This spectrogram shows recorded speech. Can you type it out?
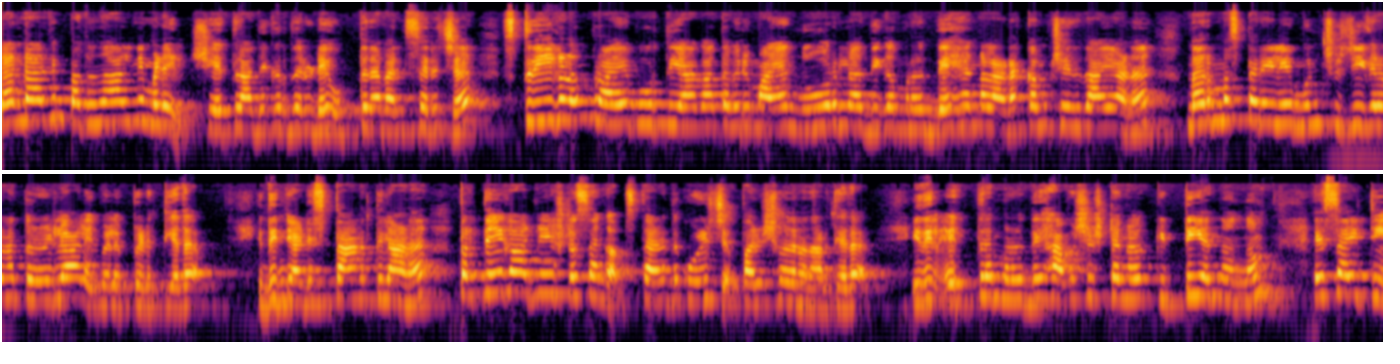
രണ്ടായിരത്തി പതിനാലിനുമിടയിൽ ക്ഷേത്രാധികൃതരുടെ ഉത്തരവനുസരിച്ച് സ്ത്രീകളും പ്രായപൂർത്തിയാകാത്തവരുമായ നൂറിലധികം മൃതദേഹങ്ങൾ അടക്കം ചെയ്തതായാണ് ധർമ്മസ്ഥലയിലെ മുൻ ശുചീകരണ തൊഴിലാളി വെളിപ്പെടുത്തിയത്. ഇതിന്റെ അടിസ്ഥാനത്തിലാണ് പ്രത്യേക അന്വേഷണ സംഘം സ്ഥലത്ത് കുഴിച്ച് പരിശോധന നടത്തിയത്. ഇതിൽ എത്ര മൃതദേഹ അവശിഷ്ടങ്ങൾ കിട്ടിയെന്നൊന്നും എസ് ഐ ടി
